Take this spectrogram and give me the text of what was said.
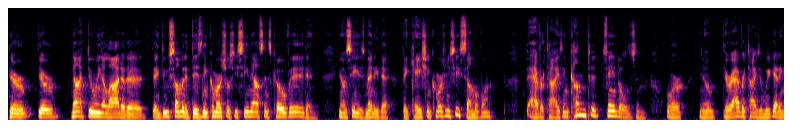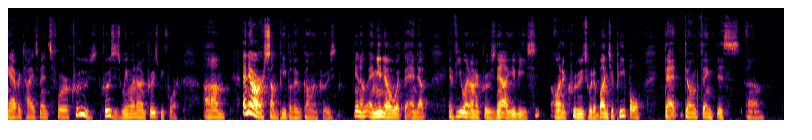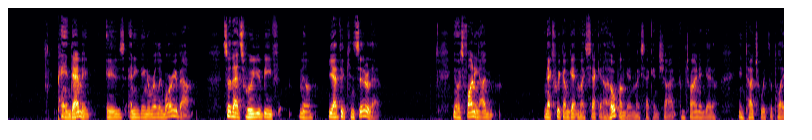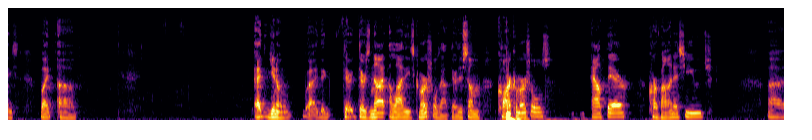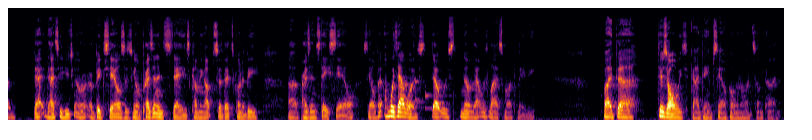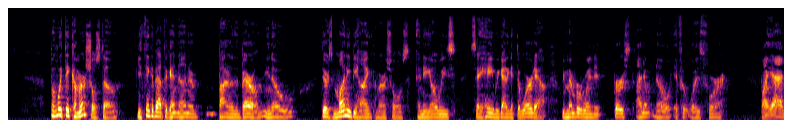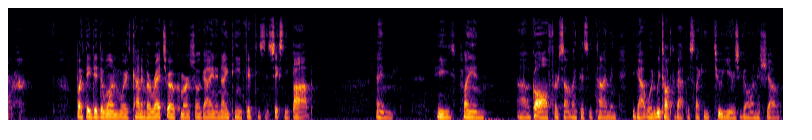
they're they're not doing a lot of the they do some of the Disney commercials you see now since COVID, and you don't see as many the vacation commercials. You see some of them advertising, come to Sandals and or you know they're advertising. We're getting advertisements for cruise cruises. We went on a cruise before, um, and there are some people who go on cruise. You know, and you know what they end up. If you went on a cruise now, you'd be on a cruise with a bunch of people that don't think this um, pandemic is anything to really worry about. So that's who you'd be. You know, you have to consider that. You know, it's funny. I'm next week. I'm getting my second. I hope I'm getting my second shot. I'm trying to get a, in touch with the place, but uh, at, you know, uh, the, there there's not a lot of these commercials out there. There's some car commercials out there. Carvana's huge. Uh, that that's a huge a big sales is you know President's Day is coming up, so that's going to be uh, President's Day sale sale event. Oh, what that was? That was no, that was last month maybe. But uh, there's always a goddamn sale going on sometime. But with the commercials, though, you think about the getting under bottom of the barrel. You know, there's money behind commercials, and they always say, "Hey, we got to get the word out." Remember when it first? I don't know if it was for Viagra but they did the one with kind of a retro commercial guy in the 1950s and 60s, Bob. And he's playing uh, golf or something like this at the time. And you got Wood. We talked about this like two years ago on the show.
